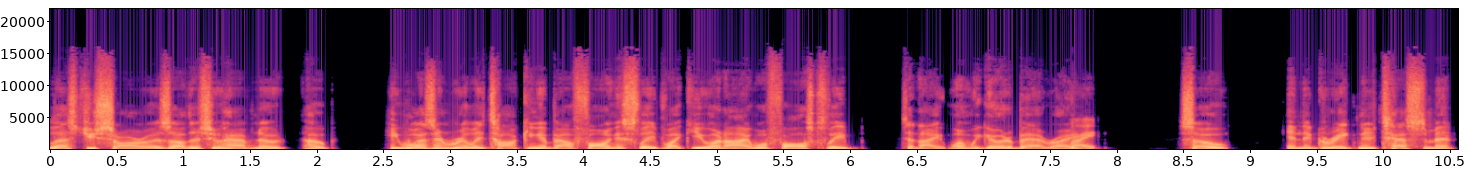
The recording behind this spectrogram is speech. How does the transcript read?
lest you sorrow as others who have no hope. He wasn't really talking about falling asleep like you and I will fall asleep tonight when we go to bed, right? Right. So in the Greek New Testament,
